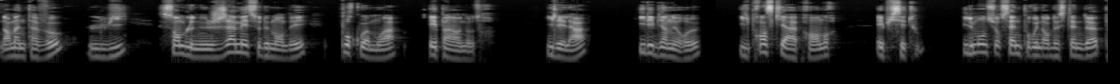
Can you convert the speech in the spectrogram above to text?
Norman Tavo, lui, semble ne jamais se demander pourquoi moi et pas un autre? Il est là, il est bien heureux, il prend ce qu'il y a à apprendre, et puis c'est tout. Il monte sur scène pour une heure de stand-up,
